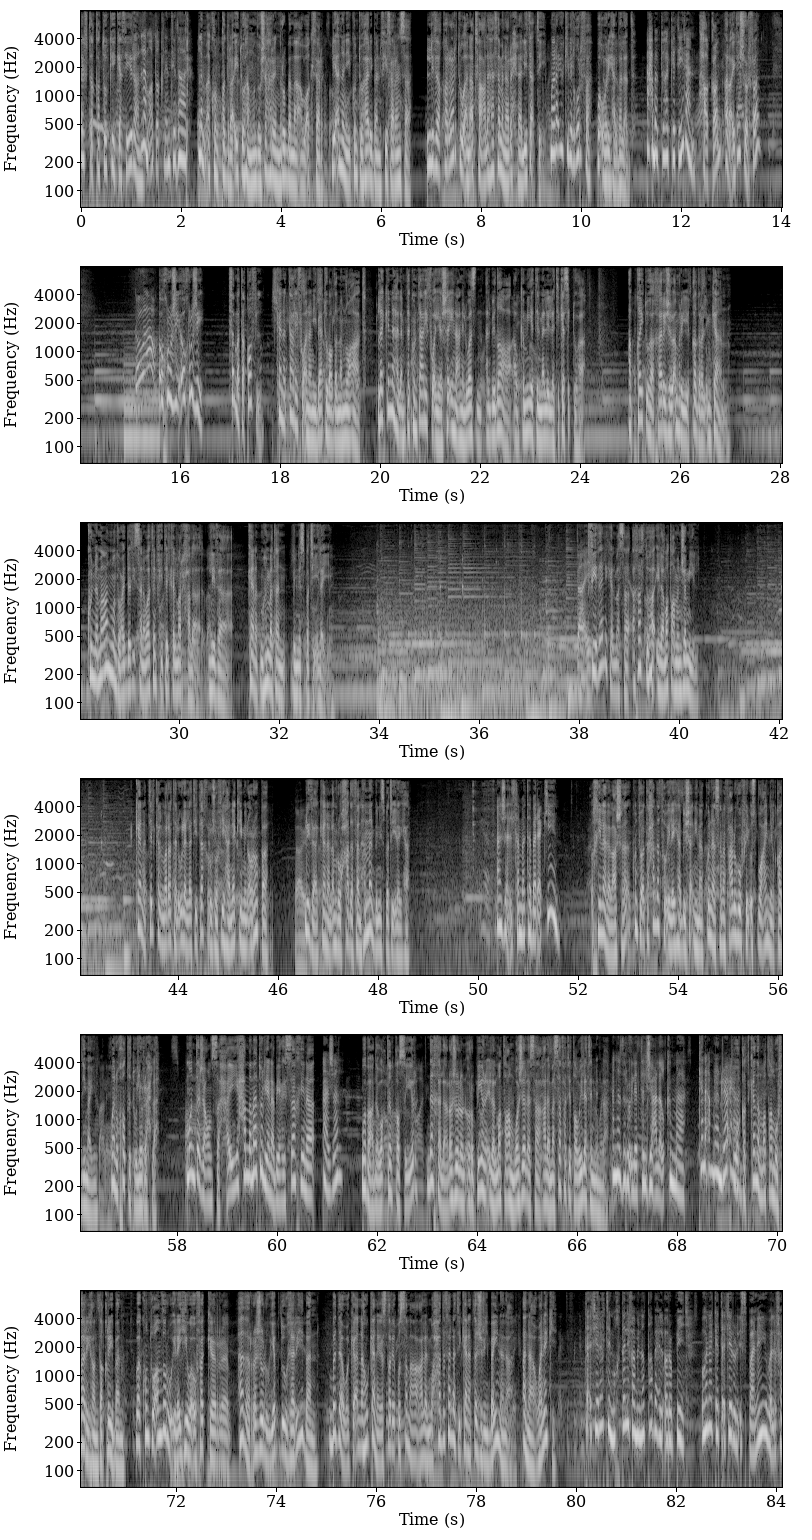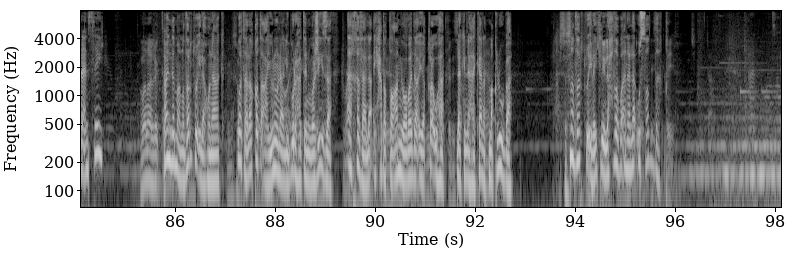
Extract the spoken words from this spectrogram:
افتقدتك كثيرا. لم أطق الانتظار. لم أكن قد رأيتها منذ شهر ربما أو أكثر لأنني كنت هاربا في فرنسا. لذا قررت أن أدفع لها ثمن الرحلة لتأتي. ما رأيك بالغرفة وأريها البلد؟ أحببتها كثيرا. حقا أرأيت الشرفة؟ أخرجي أخرجي. ثمة قفل. كانت تعرف أنني بعت بعض الممنوعات لكنها لم تكن تعرف أي شيء عن الوزن البضاعة أو كمية المال التي كسبتها. أبقيتها خارج الأمر قدر الإمكان. كنا معا منذ عدة سنوات في تلك المرحلة لذا كانت مهمة بالنسبة إلي. في ذلك المساء أخذتها إلى مطعم جميل. كانت تلك المرة الأولى التي تخرج فيها نيكي من أوروبا. لذا كان الأمر حدثا هما بالنسبة إليها. أجل ثمة براكين. خلال العشاء كنت أتحدث إليها بشأن ما كنا سنفعله في الأسبوعين القادمين ونخطط للرحلة. منتجع صحي حمامات الينابيع الساخنة. أجل. وبعد وقت قصير دخل رجل أوروبي إلى المطعم وجلس على مسافة طويلة منا. النظر إلى الثلج على القمة. كان أمرا رائعا. وقد كان المطعم فارغا تقريبا وكنت أنظر إليه وأفكر هذا الرجل يبدو غريبا. بدا وكأنه كان يسترق السمع على المحادثة التي كانت تجري بيننا أنا ونيكي. تأثيرات مختلفة من الطابع الأوروبي. وهناك تأثير الإسباني والفرنسي. عندما نظرت إلى هناك وتلاقت أعيننا لبرهة وجيزة. أخذ لائحة الطعام وبدأ يقرأها لكنها كانت مقلوبة. نظرت إليه للحظة وأنا لا أصدق.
